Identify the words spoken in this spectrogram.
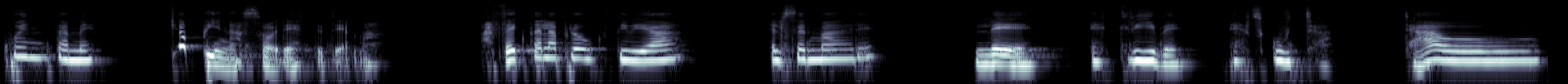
Cuéntame, ¿qué opinas sobre este tema? ¿Afecta la productividad el ser madre? Lee, escribe, escucha. Chao.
